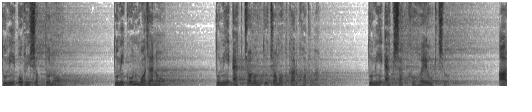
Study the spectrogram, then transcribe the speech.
তুমি অভিশপ্ত নও। তুমি কোন মজা নও। তুমি এক চলন্ত চমৎকার ঘটনা। তুমি এক সাক্ষ্য হয়ে উঠছ। আর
